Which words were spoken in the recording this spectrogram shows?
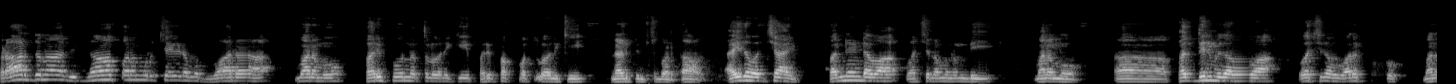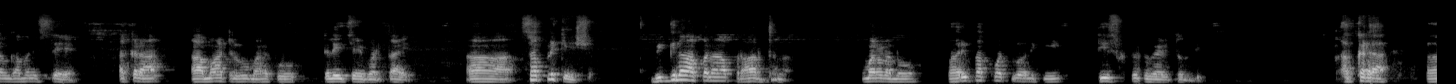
ప్రార్థన విజ్ఞాపనములు చేయడం ద్వారా మనము పరిపూర్ణతలోనికి పరిపక్వతలోనికి నడిపించబడతాం. ఐదవ అధ్యాయం పన్నెండవ వచనము నుండి మనము ఆ పద్దెనిమిదవ వచనం వరకు మనం గమనిస్తే అక్కడ ఆ మాటలు మనకు తెలియచేయబడతాయి. ఆ సప్లికేషన్. విజ్ఞాపన ప్రార్థన మనలను పరిపక్వతలోనికి తీసుకుని వెళ్తుంది. అక్కడ ఆ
